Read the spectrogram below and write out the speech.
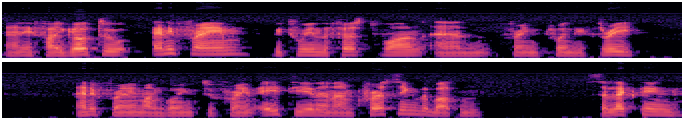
and if I go to any frame between the first one and frame 23 any frame I'm going to frame 18 and I'm pressing the button selecting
